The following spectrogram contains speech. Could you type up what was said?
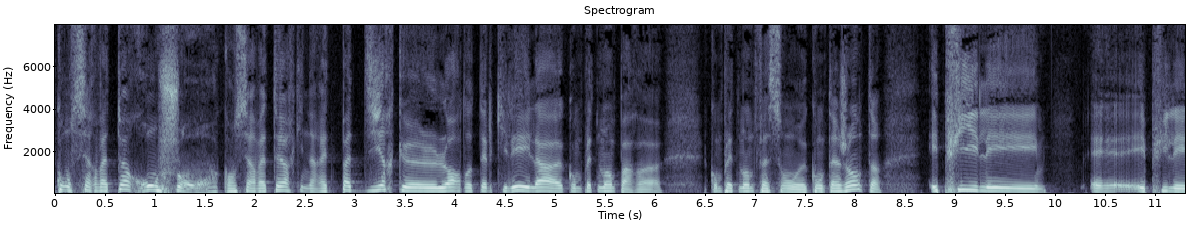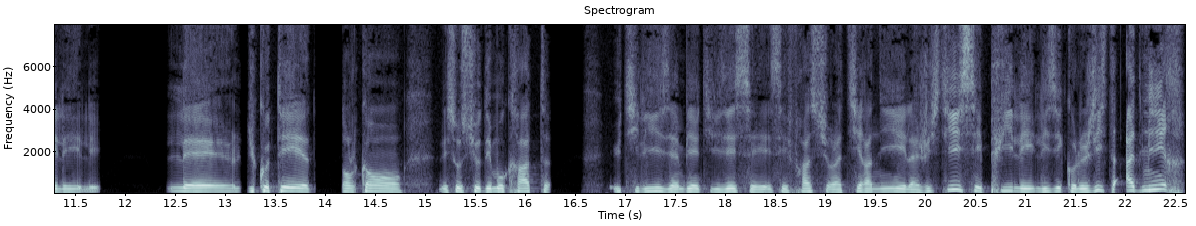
Conservateur ronchon, conservateur qui n'arrête pas de dire que l'ordre tel qu'il est est là complètement par euh, complètement de façon euh, contingente. Et puis les et, et puis les, les, les, les, du côté dans le camp les sociodémocrates utilisent aiment bien utiliser ces, ces, phrases sur la tyrannie et la justice. Et puis les, les écologistes admirent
